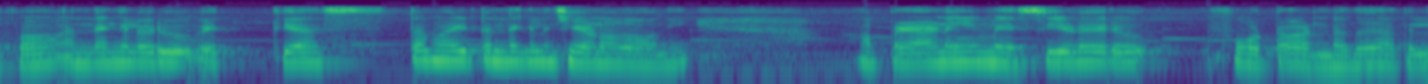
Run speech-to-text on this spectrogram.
അപ്പോൾ എന്തെങ്കിലും ഒരു വ്യത്യസ്തമായിട്ട് എന്തെങ്കിലും ചെയ്യണമെന്ന് തോന്നി. അപ്പോഴാണ് ഈ മെസ്സിയുടെ ഒരു ഫോട്ടോ കണ്ടത് അതിൽ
